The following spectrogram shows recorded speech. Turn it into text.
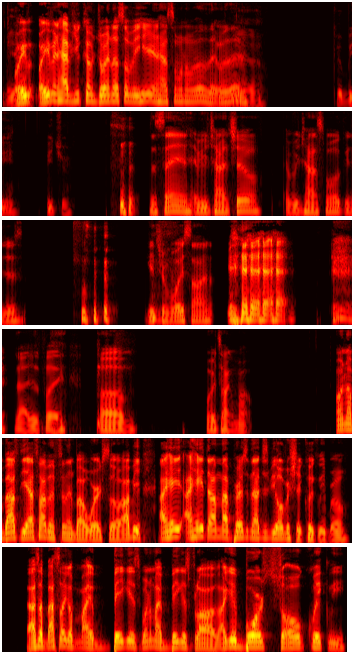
But or even, or even have you come join us over here and have someone over there. Over there. yeah, could be feature. Just saying, if you're trying to chill, if you're trying to smoke and just get your voice on. nah, just play. Um, what are we talking about? Oh no, but that's, yeah, that's how I've been feeling about work. So I'll be, I hate, I hate that I'm that person that just be over shit quickly, bro. That's a, that's like a, my biggest, one of my biggest flaws. I get bored so quickly,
